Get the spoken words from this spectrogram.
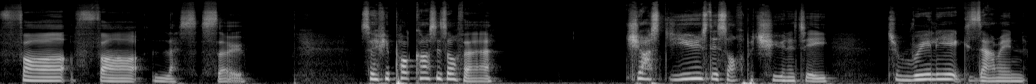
far, far less so. So if your podcast is off air, just use this opportunity to really examine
